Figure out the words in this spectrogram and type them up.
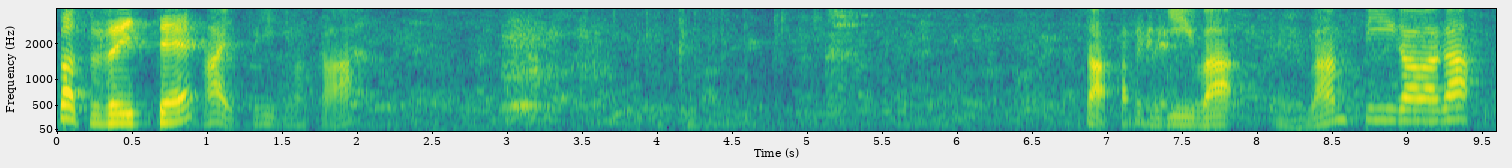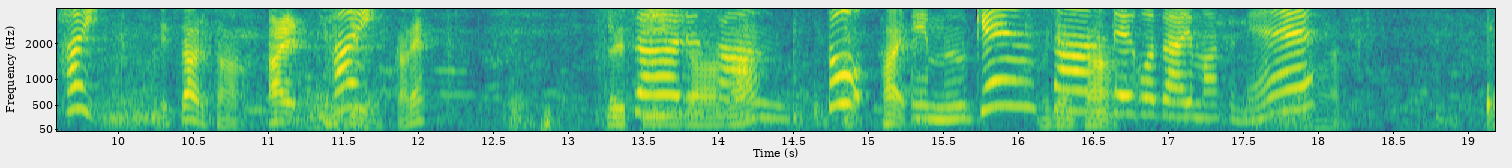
さあ続いて。はい次いきますか。さあ次は、えー、1P 側がはい。SR さん。はい。キムチームですかね、2P SR 側さがんと、はい。え無限さんでございますね。はい、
